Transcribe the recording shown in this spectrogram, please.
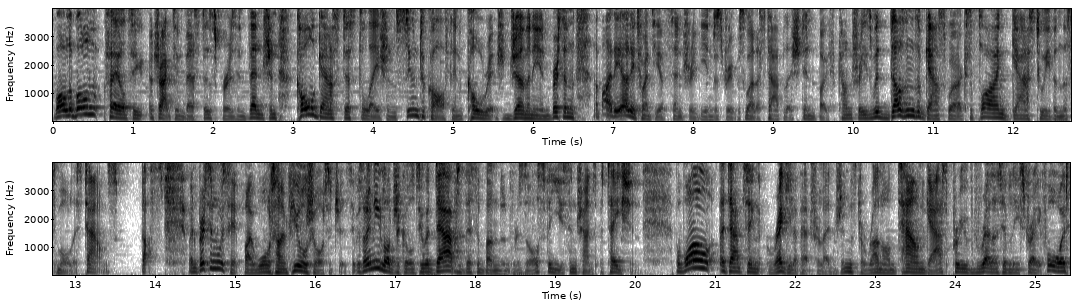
While Le Bon failed to attract investors for his invention, coal gas distillation soon took off in coal rich Germany and Britain, and by the early 20th century, the industry was well established in both countries, with dozens of gasworks supplying gas to even the smallest towns. Thus, when Britain was hit by wartime fuel shortages, it was only logical to adapt this abundant resource for use in transportation. But while adapting regular petrol engines to run on town gas proved relatively straightforward,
